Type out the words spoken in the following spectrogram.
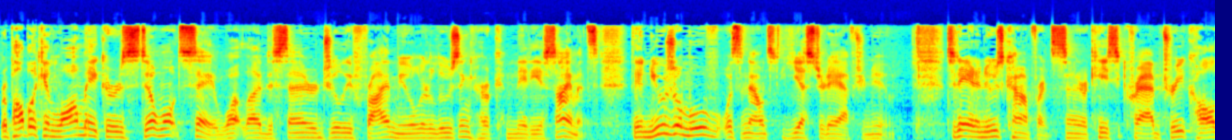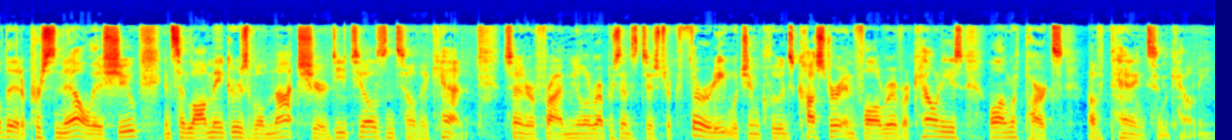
Republican lawmakers still won't say what led to Senator Julie Frye-Mueller losing her committee assignments. The unusual move was announced yesterday afternoon. Today at a news conference, Senator Casey Crabtree called it a personnel issue and said lawmakers will not share details until they can. Senator Frye-Mueller represents District 30, which includes Custer and Fall River counties, along with parts of Pennington County.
